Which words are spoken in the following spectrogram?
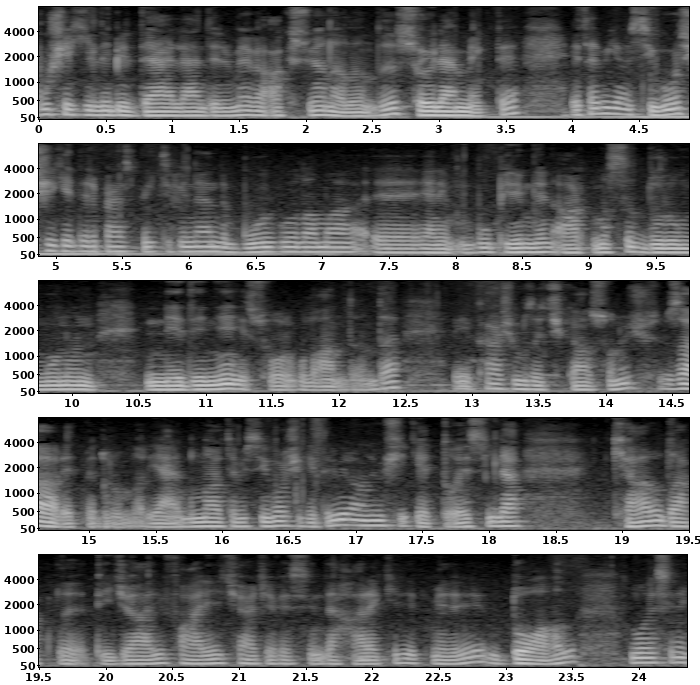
bu şekilde bir değerlendirme ve aksiyon alındığı söylenmekte. E tabii yani sigorta şirketleri perspektifinden de bu uygulama e, yani bu primlerin artması durumunun nedeni sorgulandığında e, karşımıza çıkan sonuç zarar etme durumları. Yani bunlar tabii sigorta şirketleri bir anonim şirket. Dolayısıyla kar odaklı ticari faaliyet çerçevesinde hareket etmeleri doğal. Dolayısıyla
